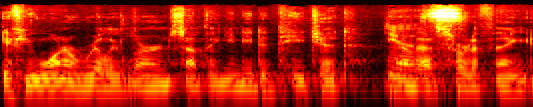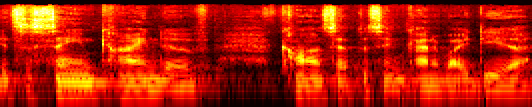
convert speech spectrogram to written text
if you want to really learn something, you need to teach it, you know, that sort of thing. It's the same kind of concept, the same kind of idea.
